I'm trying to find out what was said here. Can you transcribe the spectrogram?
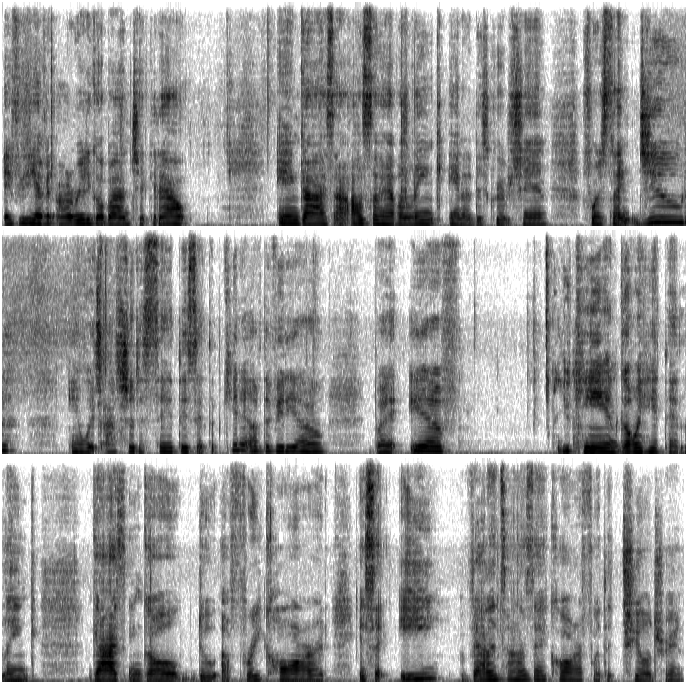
If you haven't already, go by and check it out. And guys, I also have a link in a description for St. Jude in which I should have said this at the beginning of the video. But if you can, go and hit that link, guys, and go do a free card. It's an E Valentine's Day card for the children.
